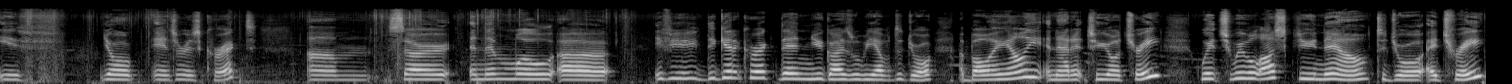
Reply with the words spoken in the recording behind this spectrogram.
if your answer is correct. Um, so, and then we'll, uh, if you did get it correct, then you guys will be able to draw a bowling alley and add it to your tree, which we will ask you now to draw a tree.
